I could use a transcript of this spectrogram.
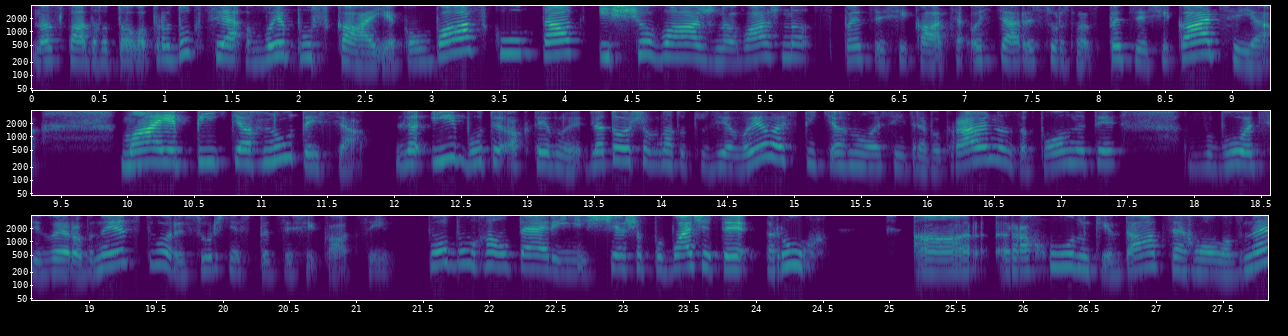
На склад готова продукція, випускає ковбаску. Так? І що важно, важно специфікація. Ось ця ресурсна специфікація має підтягнутися для, і бути активною. Для того, щоб вона тут з'явилась, підтягнулася, її треба правильно заповнити в блоці виробництво ресурсні специфікації. По бухгалтерії, ще щоб побачити рух а, рахунків, да, це головне,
